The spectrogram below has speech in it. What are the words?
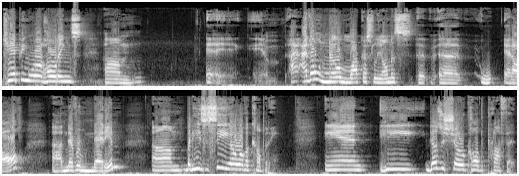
Camping World Holdings, um, I, I, don't know Marcus Lemonis uh, uh, at all. I've never met him, um, but he's the CEO of a company. And he does a show called The Profit.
